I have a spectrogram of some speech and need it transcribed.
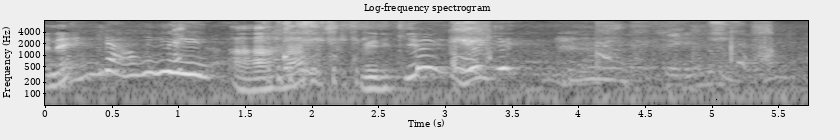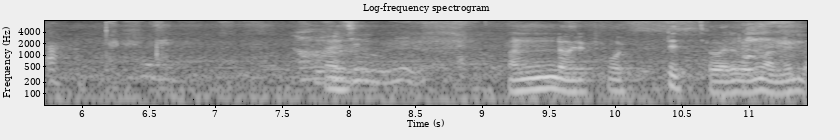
അന്നെ ആഹാ മിടിക്കുക പണ്ട് ഒരു പൊട്ടിച്ചോര ചോര പോലും വന്നില്ല.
